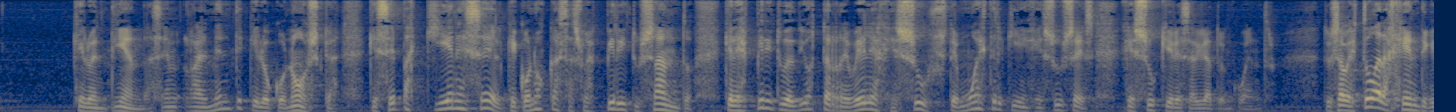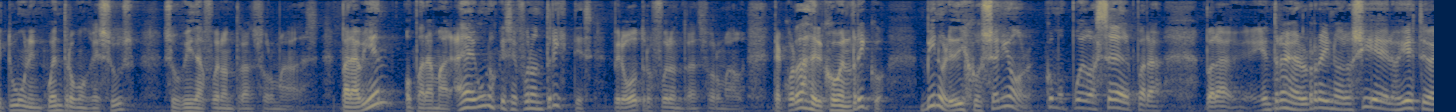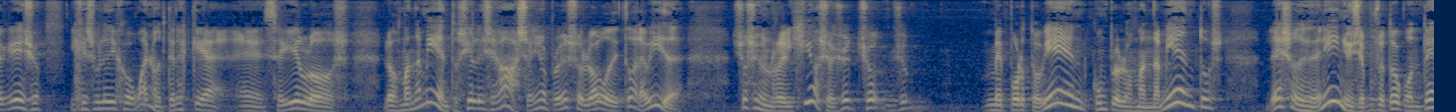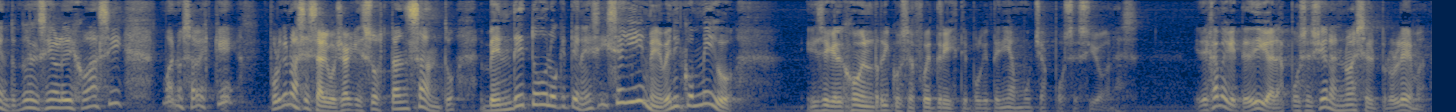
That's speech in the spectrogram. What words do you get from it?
que lo entiendas, realmente que lo conozcas, que sepas quién es Él, que conozcas a su Espíritu Santo, que el Espíritu de Dios te revele a Jesús, te muestre quién Jesús es. Jesús quiere salir a tu encuentro. Tú sabes, toda la gente que tuvo un encuentro con Jesús, sus vidas fueron transformadas. ¿Para bien o para mal? Hay algunos que se fueron tristes, pero otros fueron transformados. ¿Te acordás del joven rico? Vino y le dijo, Señor, ¿cómo puedo hacer para, para entrar en el reino de los cielos y esto y aquello? Y Jesús le dijo, bueno, tenés que eh, seguir los, los mandamientos. Y él le dice, ah, Señor, pero eso lo hago de toda la vida. Yo soy un religioso, yo, yo, yo me porto bien, cumplo los mandamientos. Eso desde niño y se puso todo contento. Entonces el Señor le dijo, ah, sí, bueno, ¿sabes qué? ¿Por qué no haces algo ya que sos tan santo? Vendé todo lo que tenés y seguime, vení conmigo. Y dice que el joven rico se fue triste porque tenía muchas posesiones. Y déjame que te diga, las posesiones no es el problema.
